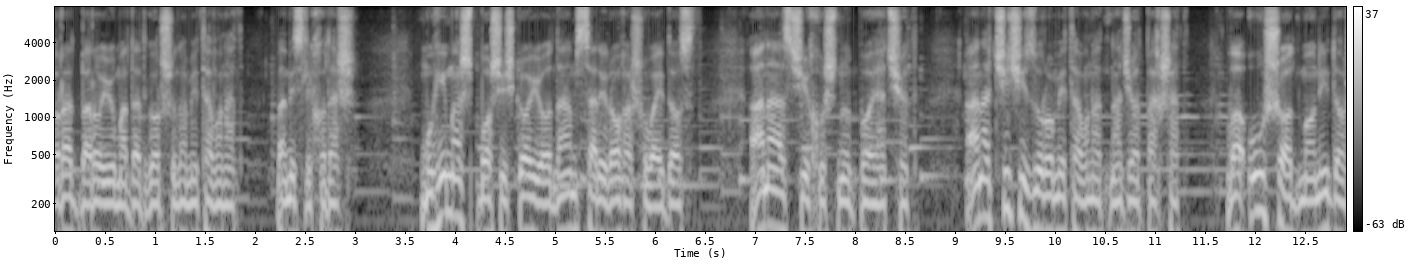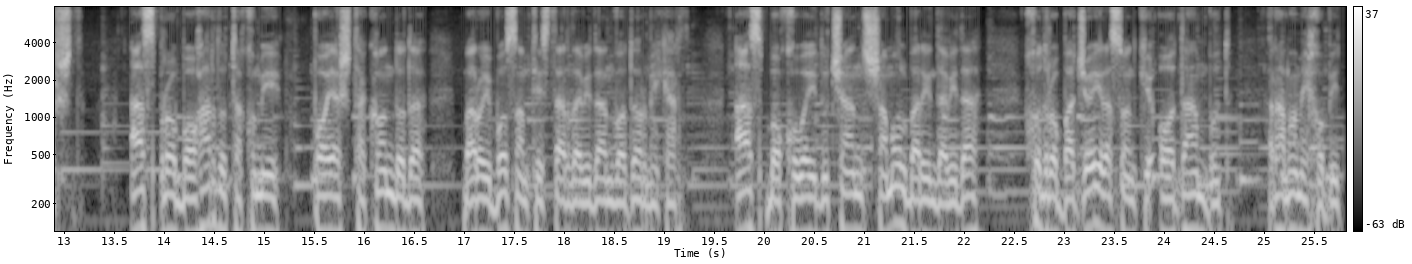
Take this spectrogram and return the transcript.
дорад барои ӯ мададгор шуда метавонад ба мисли худаш. Муҳимаш бошишгоҳи одам сари роҳаш ҳувайдост. Ана аз чӣ хушнуд бояд шуд? Ана чӣ чиз ӯро метавонад наҷот бахшад ва ӯ шодмонӣ дошт аспро бо ҳарду тақуми пояш такон дода барои боз ҳам тезтар давидан водор мекард. Асп бо қувваи дучанд шамол бар ин давида худро ба ҷое расонд ки одам буд рама мехобид.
